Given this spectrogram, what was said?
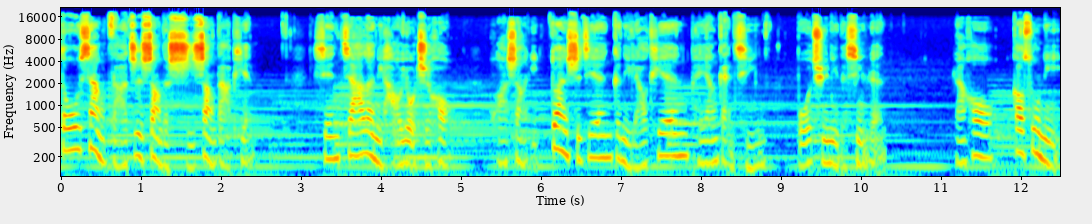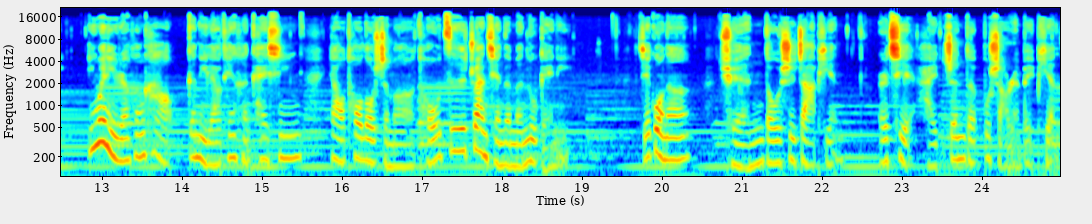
都像杂志上的时尚大片。先加了你好友之后，花上一段时间跟你聊天，培养感情，博取你的信任，然后告诉你，因为你人很好，跟你聊天很开心，要透露什么投资赚钱的门路给你。结果呢？全都是诈骗，而且还真的不少人被骗了。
